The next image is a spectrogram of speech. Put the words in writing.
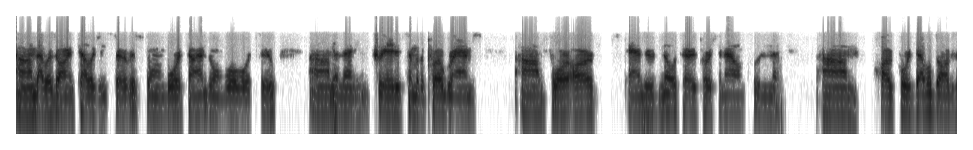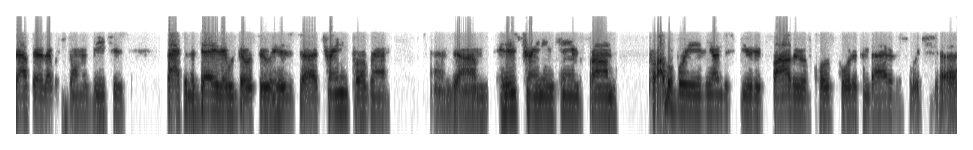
Um, that was our intelligence service during wartime, during World War II. Um, and then he created some of the programs um, for our standard military personnel, including the um, hardcore devil dogs out there that were storming beaches back in the day. They would go through his uh, training program, and um, his training came from probably the undisputed father of close quarter combatives, which uh,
